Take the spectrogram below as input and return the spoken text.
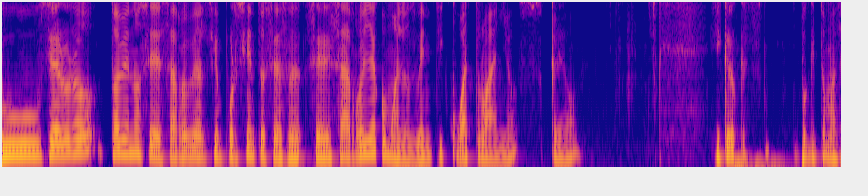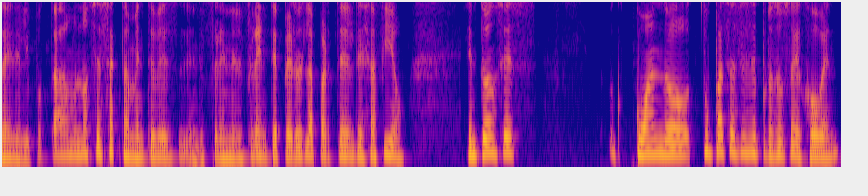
tu cerebro todavía no se desarrolla al 100%, se, se desarrolla como a los 24 años, creo. Y creo que es un poquito más ahí del hipotálamo. No sé exactamente ves en el frente, pero es la parte del desafío. Entonces, cuando tú pasas ese proceso de joven,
